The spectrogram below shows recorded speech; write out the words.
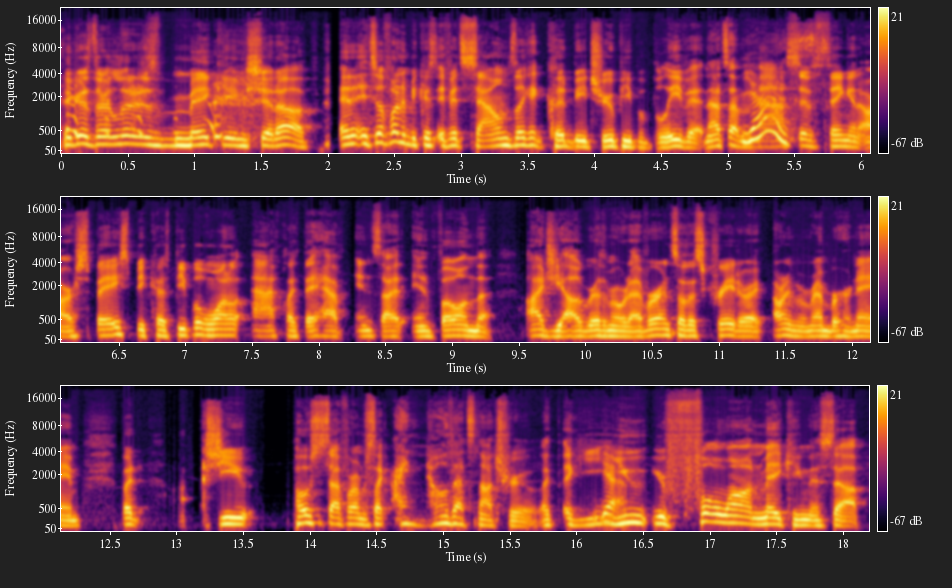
because they're literally just making shit up. And it's so funny because if it sounds like it could be true, people believe it, and that's a Yes. massive thing in our space because people want to act like they have inside info on the IG algorithm or whatever. And so this creator, I don't even remember her name, but she posted stuff where I'm just like, I know that's not true. Like, like Yeah. you you're full on making this up,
